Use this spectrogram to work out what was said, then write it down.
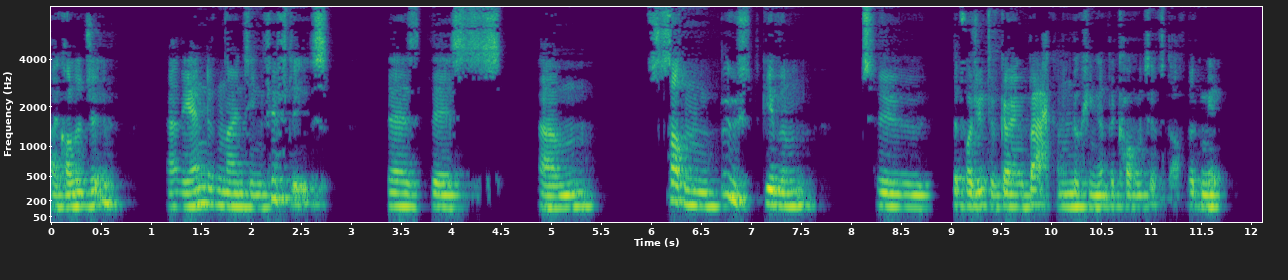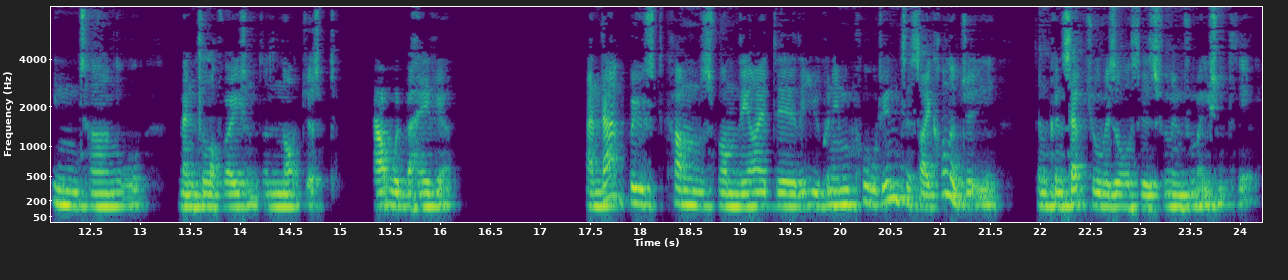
psychology, at the end of the 1950s, there's this um, sudden boost given to the project of going back and looking at the cognitive stuff, looking at internal mental operations and not just outward behavior. And that boost comes from the idea that you can import into psychology some conceptual resources from information theory,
